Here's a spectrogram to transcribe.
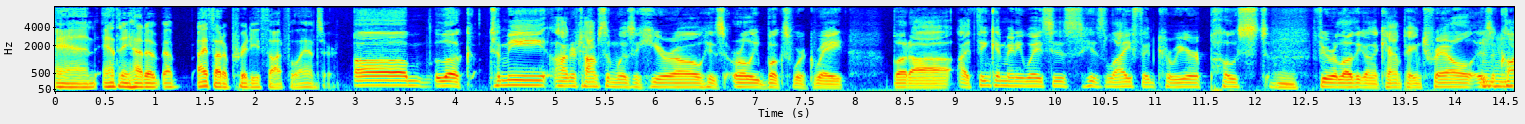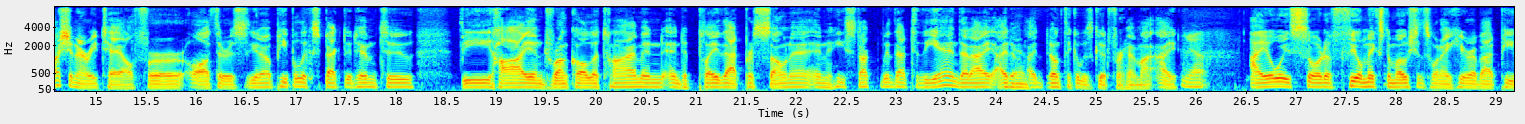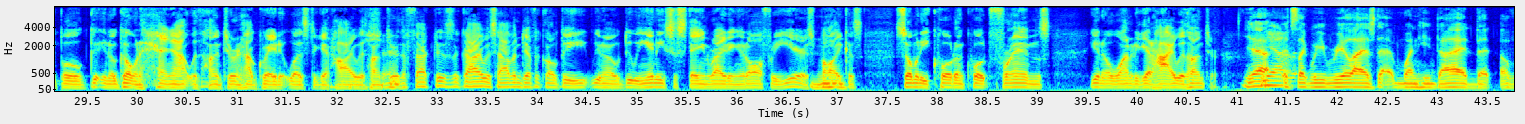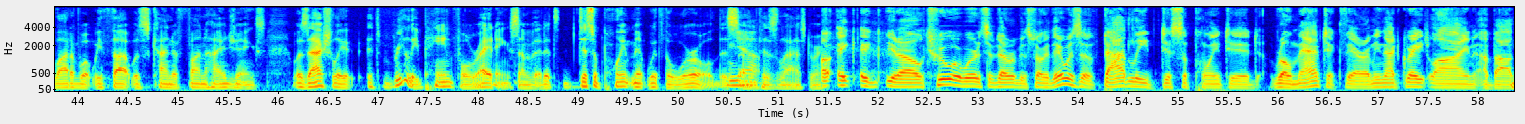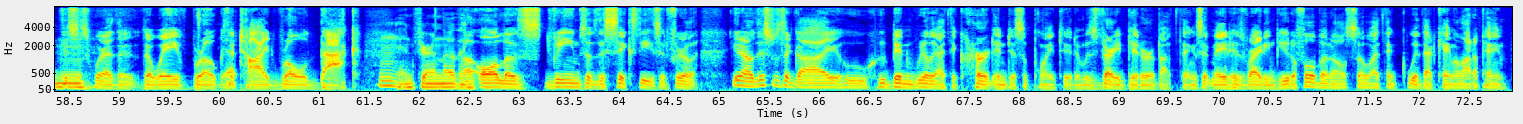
And Anthony had a, a I thought, a pretty thoughtful answer. Um, look, to me, Hunter Thompson was a hero. His early books were great, but uh, I think in many ways his his life and career post Fear and Loathing on the Campaign Trail is a cautionary tale for authors. You know, people expected him to be high and drunk all the time and, and to play that persona, and he stuck with that to the end. And I I, don't, I don't think it was good for him. I, I Yeah. I always sort of feel mixed emotions when I hear about people, you know, going to hang out with Hunter and how great it was to get high with Hunter. The fact is, the guy was having difficulty, you know, doing any sustained writing at all for years, probably mm-hmm. because so many quote unquote friends, you know, wanted to get high with Hunter. Yeah, Yeah. it's like we realized that when he died that a lot of what we thought was kind of fun hijinks was actually it's really painful writing. Some of it, it's disappointment with the world is some Yeah. of his last work. Uh, eh, you know, truer words have never been spoken. There was a badly disappointed romantic there. I mean, that great line about this is where the, the wave broke, the tide rolled back. and Fear and Loathing. uh, all those dreams of the '60s and fear. You know, this was a guy who who'd been really, I think, hurt and disappointed, and was very bitter about things. It made his writing beautiful, but also, I think, with that came a lot of pain.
